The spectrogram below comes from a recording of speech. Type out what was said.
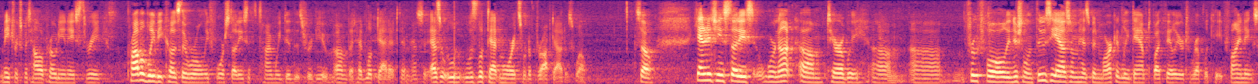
matrix metalloproteinase 3 probably because there were only four studies at the time we did this review um, that had looked at it. And as, as, it was looked at more, it sort of dropped out as well. So candidate gene studies were not um, terribly um, uh, fruitful. Initial enthusiasm has been markedly damped by failure to replicate findings.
